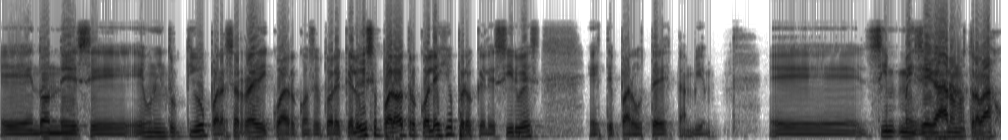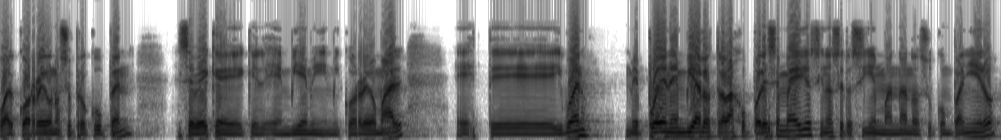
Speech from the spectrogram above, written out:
Eh, en donde se, es un instructivo para hacer red y cuadros conceptuales, que lo hice para otro colegio, pero que les sirve este, para ustedes también. Eh, si me llegaron los trabajos al correo, no se preocupen, se ve que, les envié mi, correo mal. Este, y bueno, me pueden enviar los trabajos por ese medio, si no se los siguen mandando a su compañero.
